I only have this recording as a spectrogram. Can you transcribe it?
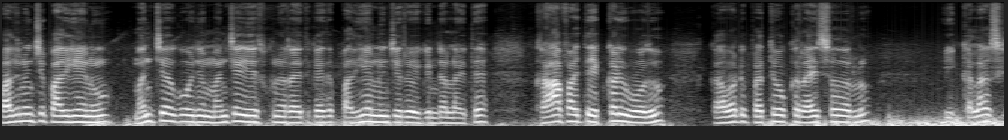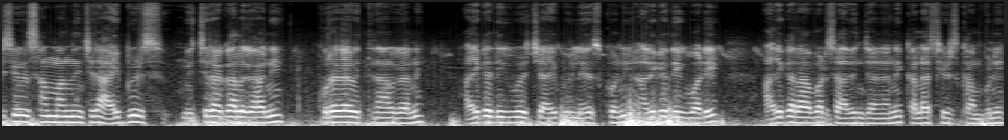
పది నుంచి పదిహేను మంచిగా కొంచెం మంచిగా చేసుకునే రైతుకైతే పదిహేను నుంచి ఇరవై క్వింటాలు అయితే క్రాప్ అయితే ఎక్కడికి పోదు. కాబట్టి ప్రతి ఒక్క రైతు సోదరులు ఈ కళాశిశువుకి సంబంధించిన హైబ్రిడ్స్ మిర్చి రకాలు కానీ కూరగాయ విత్తనాలు కానీ అధిక దిగుబడి ఇచ్చే హైబ్రిడ్లు వేసుకొని అధిక దిగుబడి అధిక రాబడి సాధించాలని Kala seeds company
